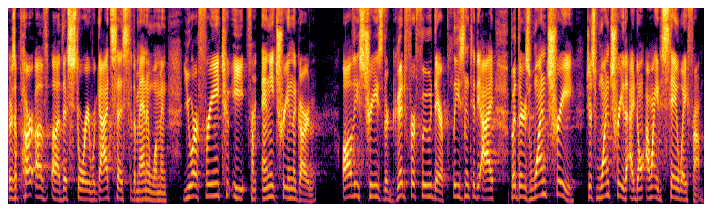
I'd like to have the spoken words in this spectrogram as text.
There's a part of uh, this story where God says to the man and woman, You are free to eat from any tree in the garden. All these trees, they're good for food, they are pleasing to the eye, but there's one tree, just one tree that I don't I want you to stay away from.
